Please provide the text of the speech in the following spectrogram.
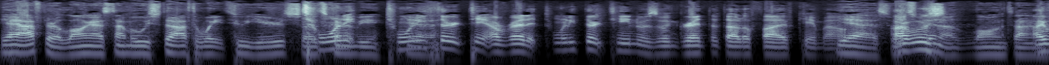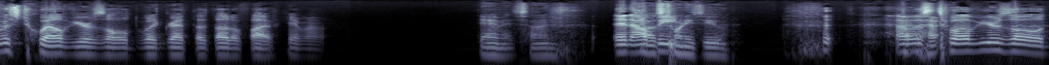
Yeah, after a long ass time, but we still have to wait two years, so it's gonna be yeah. 2013. I read it. 2013 was when Grand Theft Auto 5 came out. Yeah, so I it's was- been a long time. I was 12 years old when Grand Theft Auto 5 came out, Damn it, son. and I I'll was be 22. I was 12 years old,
